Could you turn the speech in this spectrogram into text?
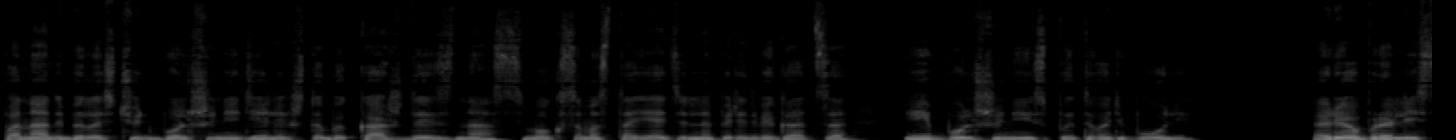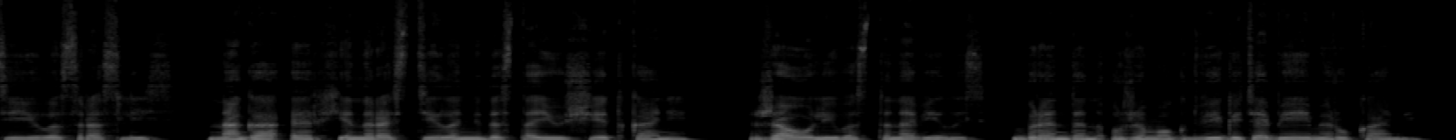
Понадобилось чуть больше недели, чтобы каждый из нас смог самостоятельно передвигаться и больше не испытывать боли. Ребра Лисиила срослись, нога Эрхи нарастила недостающие ткани, Жаули восстановилась, Брэндон уже мог двигать обеими руками.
